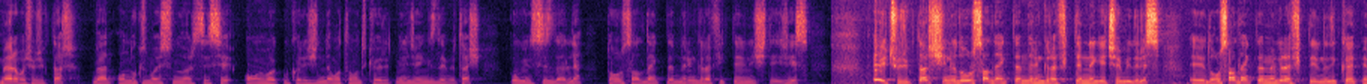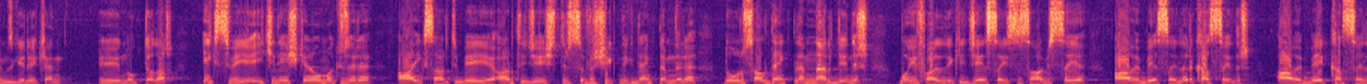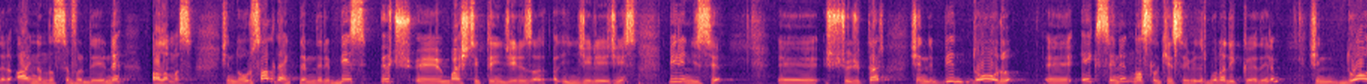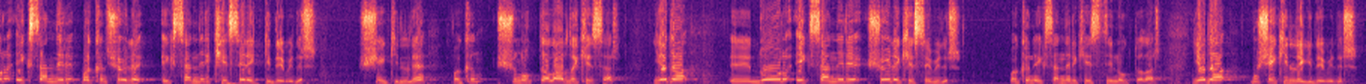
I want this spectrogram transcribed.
Merhaba çocuklar. Ben 19 Mayıs Üniversitesi Umumi Vakfı Koleji'nde matematik öğretmeni Cengiz Demirtaş. Bugün sizlerle doğrusal denklemlerin grafiklerini işleyeceğiz. Evet çocuklar şimdi doğrusal denklemlerin grafiklerine geçebiliriz. Ee, doğrusal denklemlerin grafiklerinde dikkat etmemiz gereken e, noktalar x ve y iki değişken olmak üzere ax artı by artı c eşittir 0 şeklindeki denklemlere doğrusal denklemler denir. Bu ifadedeki c sayısı sabit sayı, a ve b sayıları katsayıdır. A ve B katsayıları aynı anda sıfır değerini alamaz. Şimdi doğrusal denklemleri biz 3 başlıkta inceleyeceğiz- inceleyeceğiz. Birincisi e, şu çocuklar. Şimdi bir doğru e, ekseni nasıl kesebilir? Buna dikkat edelim. Şimdi doğru eksenleri bakın şöyle eksenleri keserek gidebilir. Şu şekilde bakın şu noktalarda keser. Ya da e, doğru eksenleri şöyle kesebilir. Bakın eksenleri kestiği noktalar. Ya da bu şekilde gidebilir.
